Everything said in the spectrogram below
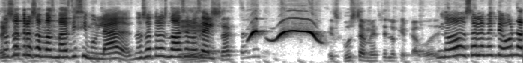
nosotros somos más disimuladas. Nosotros no hacemos el, Exactamente. Es justamente lo que acabo de decir. no, solamente uno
